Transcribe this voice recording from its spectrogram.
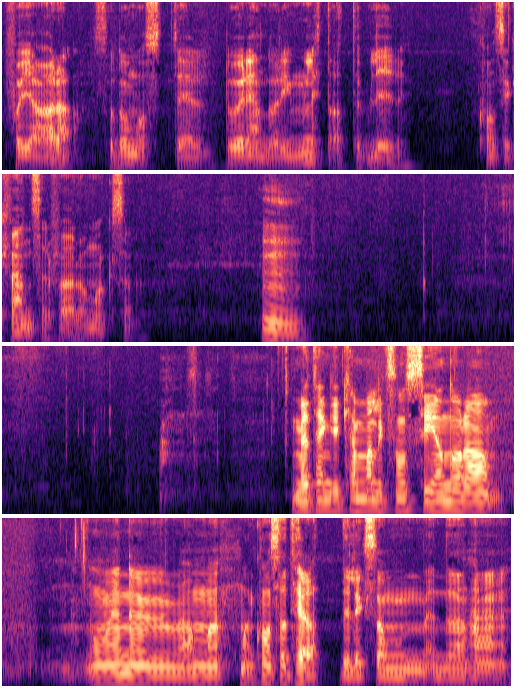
få göra. Så då, måste, då är det ändå rimligt att det blir konsekvenser för dem också. Mm. Men jag tänker, kan man liksom se några, om vi nu om man konstaterar att det liksom den här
